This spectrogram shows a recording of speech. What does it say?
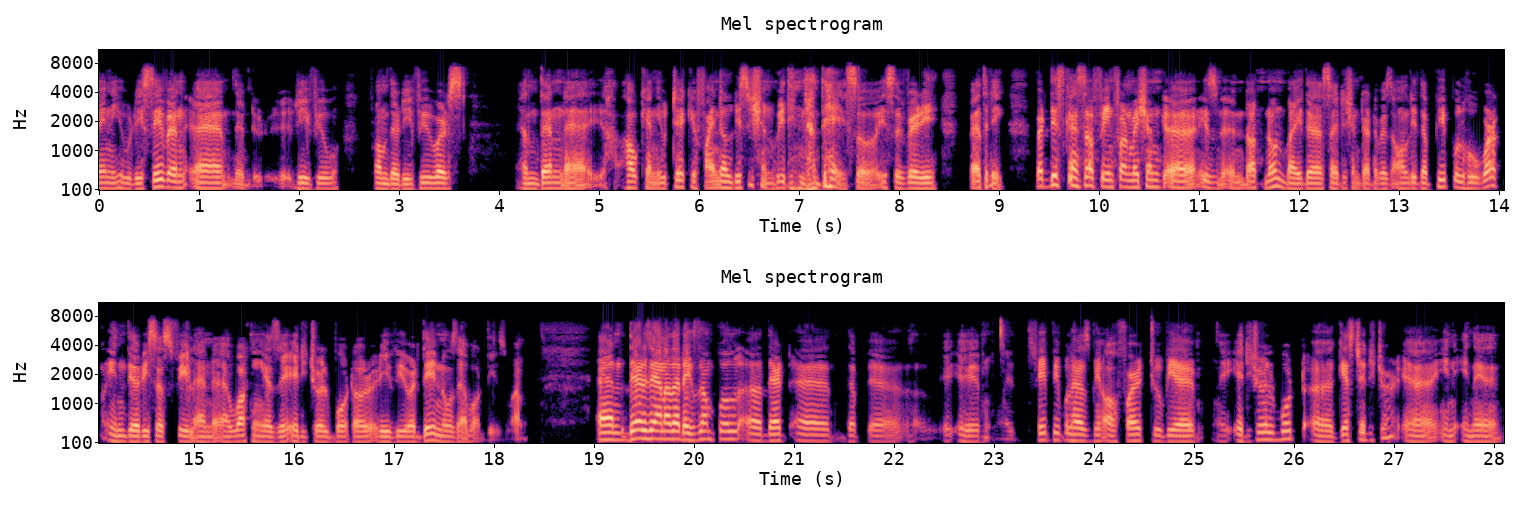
when you receive a uh, review from the reviewers, and then uh, how can you take a final decision within the day? So it's a very pathetic. But this kinds of information uh, is not known by the citation database. Only the people who work in the research field and uh, working as an editorial board or reviewer they knows about this one. And there is another example uh, that uh, the three people has been offered to be a editorial board guest editor in in a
